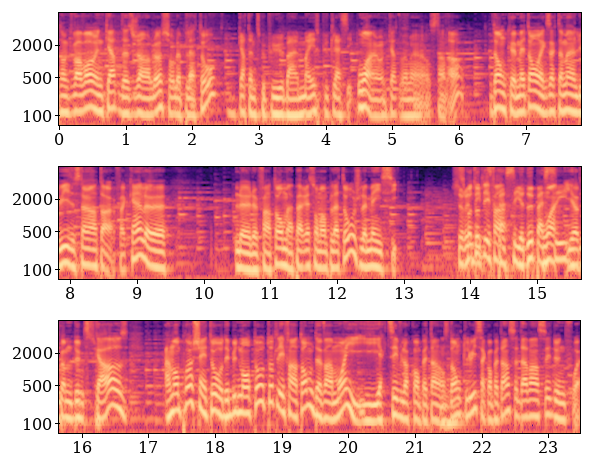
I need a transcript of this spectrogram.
Donc, il va y avoir une carte de ce genre-là sur le plateau. Une carte un petit peu plus ben, mince, plus classique. Ouais, une carte vraiment standard. Donc, euh, mettons exactement, lui, c'est un hanteur. Fait que quand le, le, le fantôme apparaît sur mon plateau, je le mets ici. Sur pas des toutes les passées. Il y a deux passées. Ouais, il y a comme deux petites cases. À mon prochain tour, au début de mon tour, tous les fantômes devant moi, ils, ils activent leurs compétences. Mhm. Donc, lui, sa compétence, c'est d'avancer d'une fois.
